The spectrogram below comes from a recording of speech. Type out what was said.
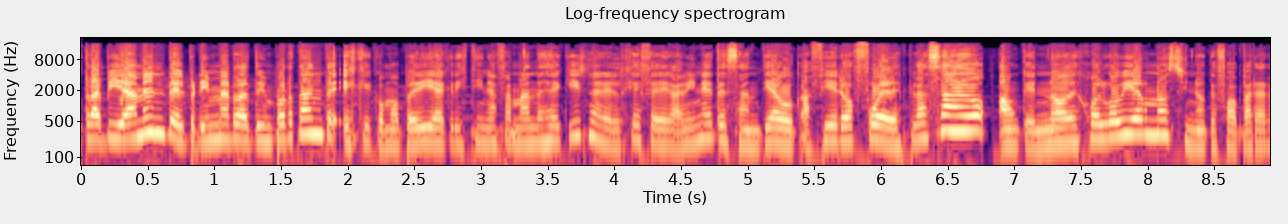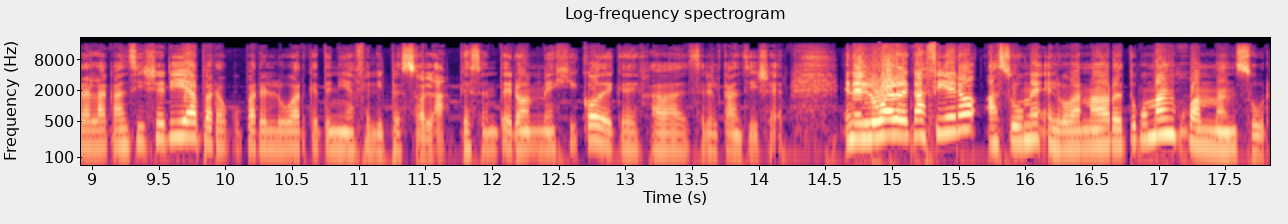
Rápidamente, el primer dato importante es que, como pedía Cristina Fernández de Kirchner, el jefe de gabinete, Santiago Cafiero, fue desplazado, aunque no dejó el gobierno, sino que fue a parar a la Cancillería para ocupar el lugar que tenía Felipe Solá, que se enteró en México de que dejaba de ser el canciller. En el lugar de Cafiero asume el gobernador de Tucumán, Juan Mansur.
